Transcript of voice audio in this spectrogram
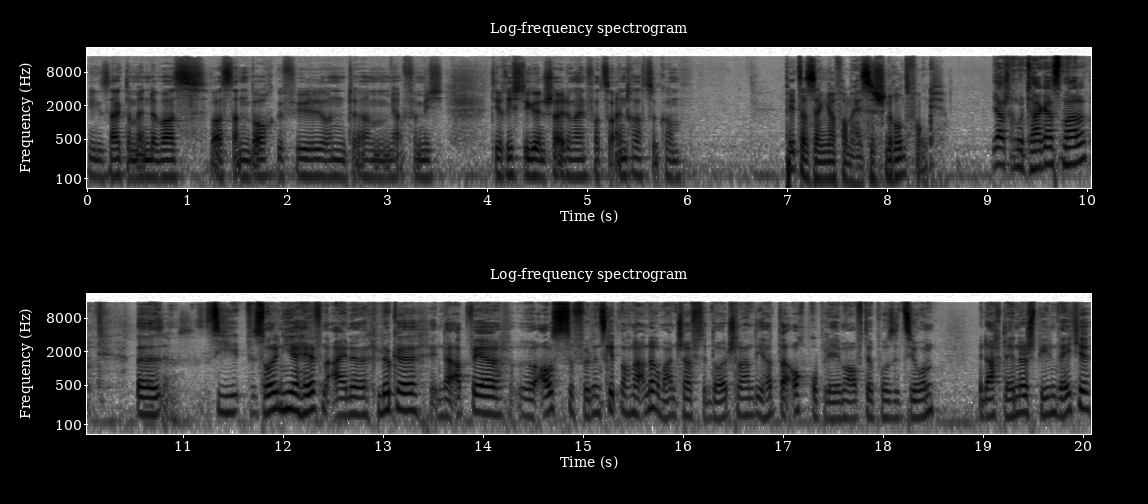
wie gesagt, am Ende war es dann ein Bauchgefühl und ähm, ja, für mich die richtige Entscheidung, einfach zur Eintracht zu kommen. Peter Sänger vom Hessischen Rundfunk. Ja, schon guten Tag erstmal. Äh, Sie sollen hier helfen, eine Lücke in der Abwehr äh, auszufüllen. Es gibt noch eine andere Mannschaft in Deutschland, die hat da auch Probleme auf der Position mit acht Länderspielen. Welche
